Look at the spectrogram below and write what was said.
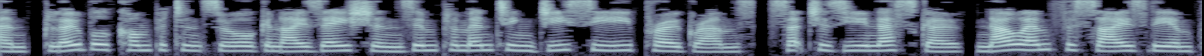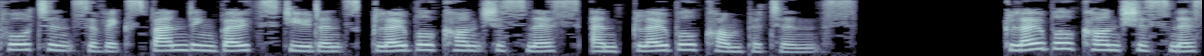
and global competence organizations implementing GCE programs, such as UNESCO, now emphasize the importance of expanding both students' global consciousness and global competence. Global consciousness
